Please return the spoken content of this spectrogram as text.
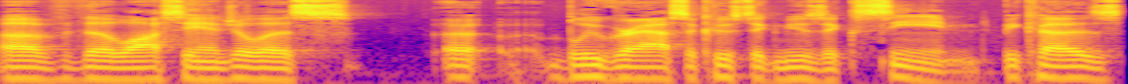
of the Los Angeles uh, bluegrass acoustic music scene because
